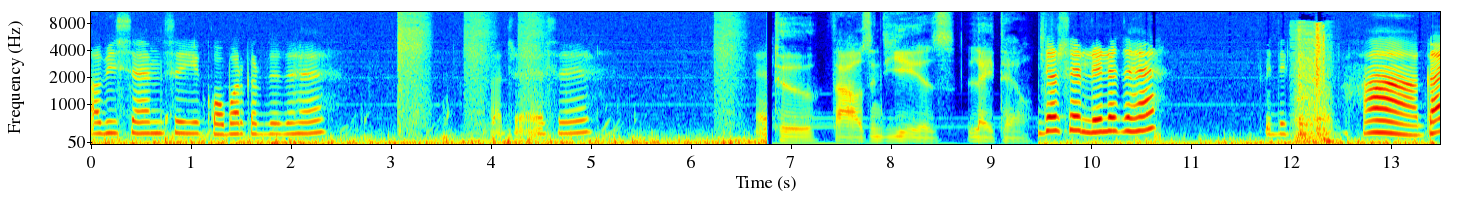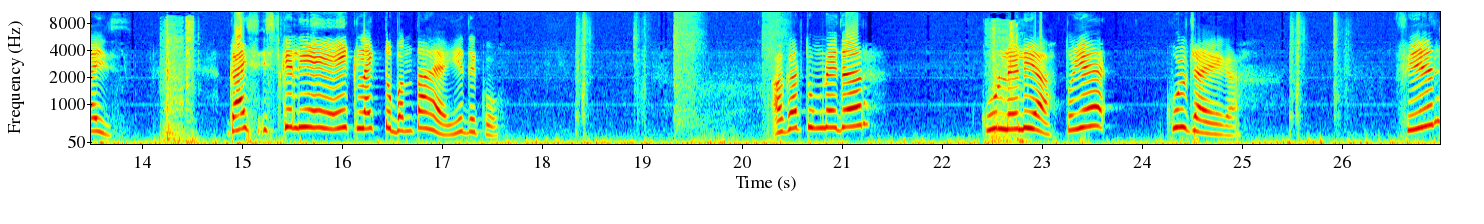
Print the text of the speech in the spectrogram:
अभी सैंड से ये कवर कर देते हैं। अच्छा ऐसे। 2000 years later. इधर से ले लेते हैं। फिर देखते हाँ। गाइस गाइस इसके लिए एक लाइक तो बनता है, ये देखो। अगर तुमने इधर कूल ले लिया तो ये खुल जाएगा। फिर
